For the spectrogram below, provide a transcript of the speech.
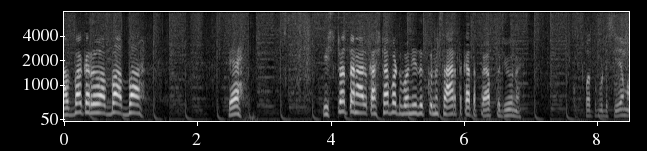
ಹಬ್ಬ ಕರು ಹಬ್ಬ ಹಬ್ಬ. ಏ ಇಷ್ಟೊತ್ತ ನಾಲ್ಕು ಕಷ್ಟಪಟ್ಟು ಬಂದಿದ್ದಕ್ಕೂ ಸಾರ್ಥಕ ಅಪ್ಪ ಜೀವನ. ಇಪ್ಪತ್ತು ಬಿಟ್ಟು ಸೇಮ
